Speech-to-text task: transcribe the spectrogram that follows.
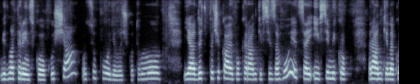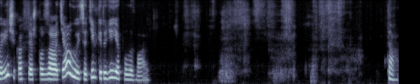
від материнського куща оцю поділочку. Тому я почекаю, поки ранки всі загояться, і всі мікроранки на корінчиках теж позатягуються, тільки тоді я поливаю. Так.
